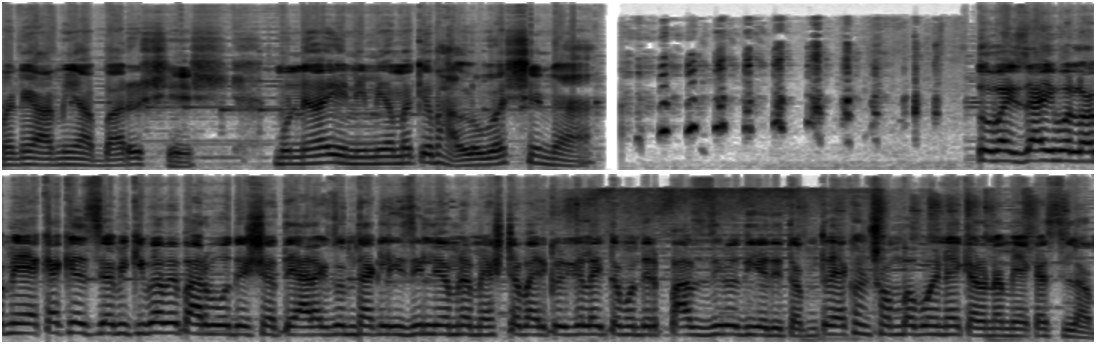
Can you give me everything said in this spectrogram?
মানে আমি আবারও শেষ। মনে হয় এনিমি আমাকে ভালোবাসে না। তো ভাই, যাই বলো, আমি একা খেলছি, আমি কীভাবে পারব ওদের সাথে? আর একজন থাকলে ইজিলি আমরা ম্যাচটা বাইর করে গেলেই তোমাদের পাঁচ জিরো দিয়ে দিতাম। তো এখন সম্ভব হয় নাই কারণ আমি একা ছিলাম।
